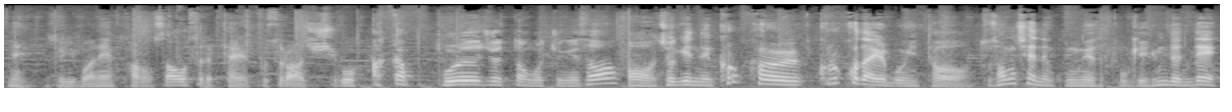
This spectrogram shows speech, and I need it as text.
네, 그래서 이번에 바로 사우스 랩타일 부스로 와주시고 아까 보여주셨던 것 중에서 어 저기 있는 크로컬 크로코다일 모니터 또 성체는 국내에서 보기 힘든데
